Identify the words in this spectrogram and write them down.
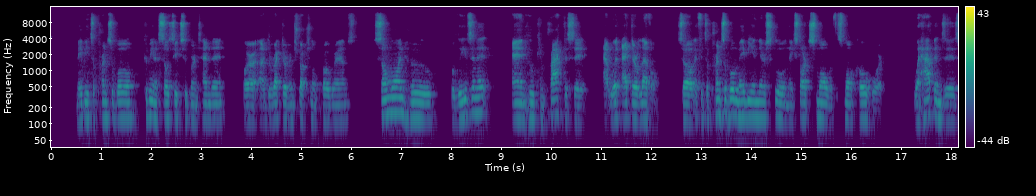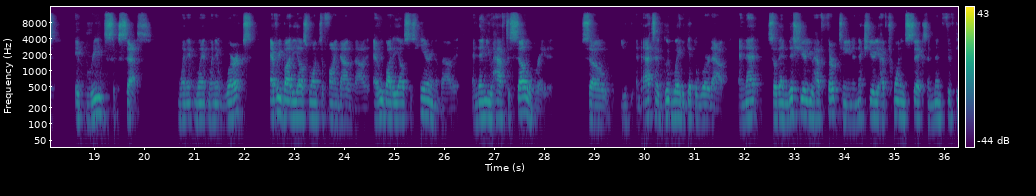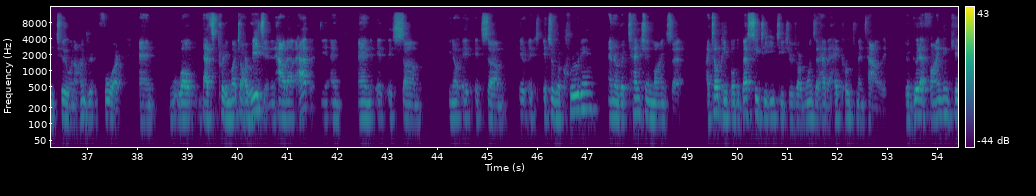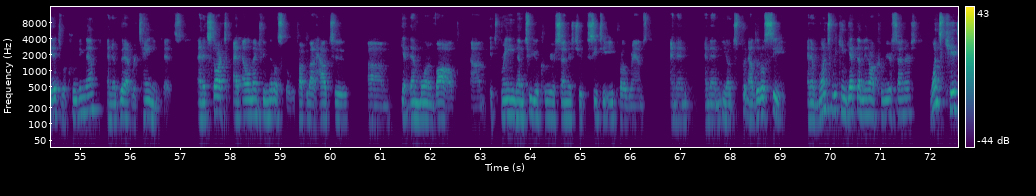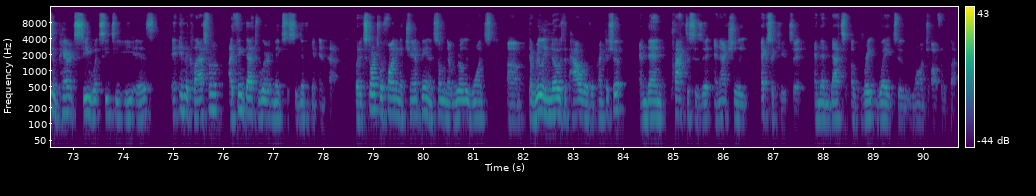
Maybe it's a principal, could be an associate superintendent or a director of instructional programs, someone who believes in it and who can practice it at what at their level. So if it's a principal, maybe in their school, and they start small with a small cohort, what happens is it breeds success. When it when, when it works, everybody else wants to find out about it. Everybody else is hearing about it, and then you have to celebrate it. So you and that's a good way to get the word out. And that so then this year you have 13, and next year you have 26, and then 52 and 104. And well, that's pretty much our region and how that happened. And and it, it's um, you know, it, it's um, it, it's it's a recruiting and a retention mindset. I tell people the best CTE teachers are ones that have a head coach mentality. They're good at finding kids, recruiting them, and they're good at retaining kids. And it starts at elementary, middle school. We talked about how to um, get them more involved. Um, it's bringing them to your career centers, to CTE programs, and then and then you know just putting out little seed. And then once we can get them in our career centers, once kids and parents see what CTE is in the classroom, I think that's where it makes a significant impact. But it starts with finding a champion and someone that really wants, um, that really knows the power of apprenticeship and then practices it and actually executes it. And then that's a great way to launch off of the platform.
